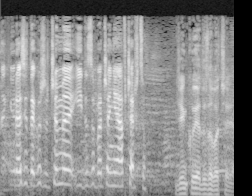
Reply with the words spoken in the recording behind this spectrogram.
W takim razie tego życzymy i do zobaczenia w czerwcu. Dziękuję, do zobaczenia.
